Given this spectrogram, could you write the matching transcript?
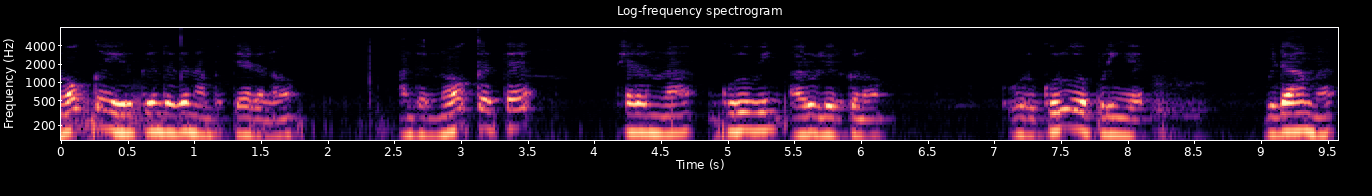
நோக்கம் இருக்குன்றதை நம்ம தேடணும். அந்த நோக்கத்தை தேடணும்னா குருவின் அருள் இருக்கணும். ஒரு குருவை பிடிங்க. விடாமல்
